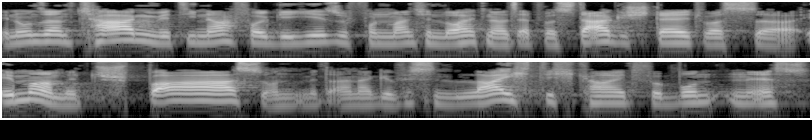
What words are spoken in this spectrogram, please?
In unseren Tagen wird die Nachfolge Jesu von manchen Leuten als etwas dargestellt, was äh, immer mit Spaß und mit einer gewissen Leichtigkeit verbunden ist.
